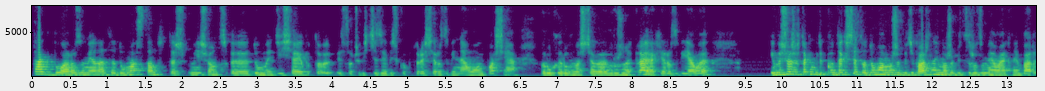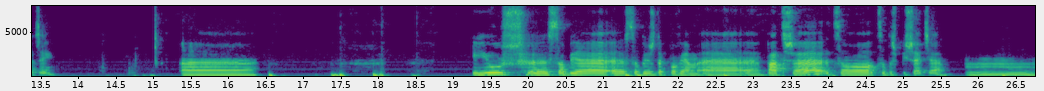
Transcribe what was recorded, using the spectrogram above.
tak była rozumiana ta duma, stąd też miesiąc y, dumy dzisiaj, bo to jest oczywiście zjawisko, które się rozwinęło i właśnie ruchy równościowe w różnych krajach je rozwijały. I myślę, że w takim kontekście ta duma może być ważna i może być zrozumiała jak najbardziej. E, już y, sobie, y, sobie, że tak powiem, e, patrzę, co, co też piszecie. Mm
